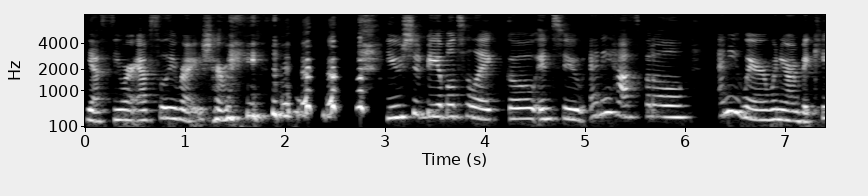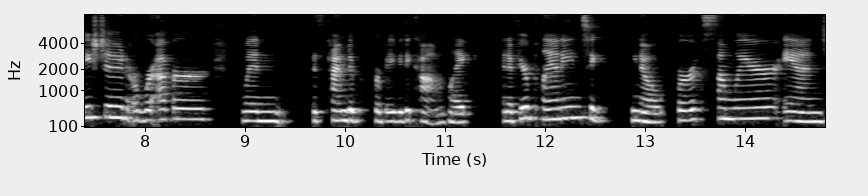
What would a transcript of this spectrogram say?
Yes, you are absolutely right, Charmaine. you should be able to like go into any hospital anywhere when you're on vacation or wherever when it's time to, for baby to come. Like, and if you're planning to, you know, birth somewhere and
